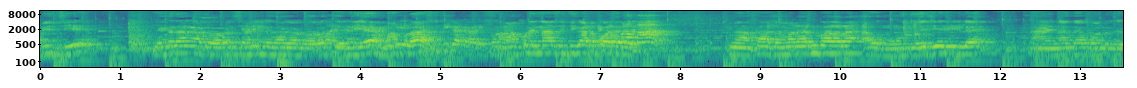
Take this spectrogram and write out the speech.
பீச்சு எங்கே தான் காட்டுவாரோ சென்னையில் தான் காட்டுவாரோ தெரியலையே மாப்பிள்ள. காட்ட மாப்பிள்ள என்ன சுற்றி காட்ட போலாமா? நான் காட்ட மாட்டாருன்னு பார்க்குறேன் அவர் மூஞ்சே சரியில்லை. நான் பண்ணுறது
